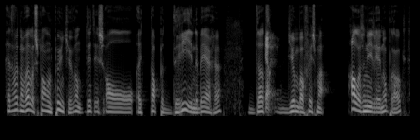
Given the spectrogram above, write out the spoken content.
Het wordt nog wel een spannend puntje, want dit is al etappe drie in de bergen. Dat ja. Jumbo-Visma alles en iedereen oprookt.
